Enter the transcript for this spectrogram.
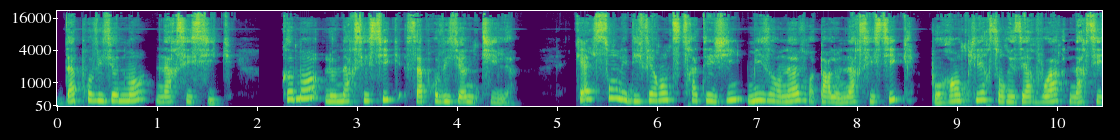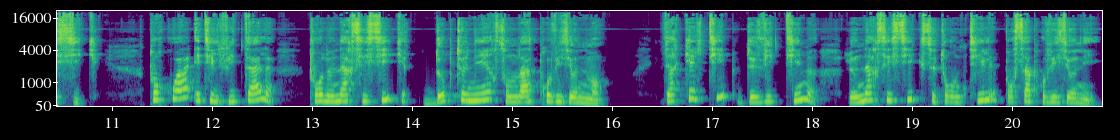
d'approvisionnement narcissique? Comment le narcissique s'approvisionne-t-il? Quelles sont les différentes stratégies mises en œuvre par le narcissique pour remplir son réservoir narcissique? Pourquoi est-il vital pour le narcissique d'obtenir son approvisionnement? Vers quel type de victime le narcissique se tourne-t-il pour s'approvisionner?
